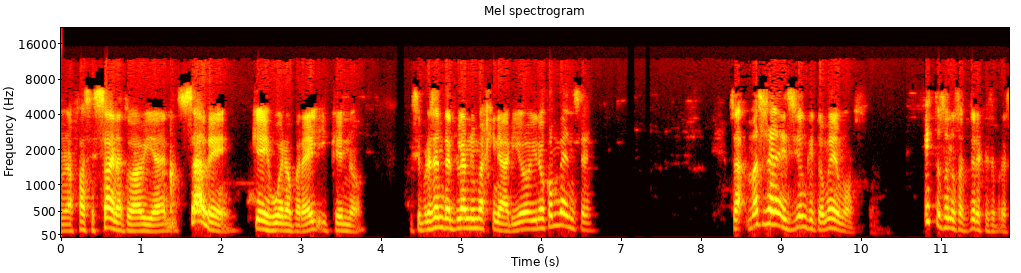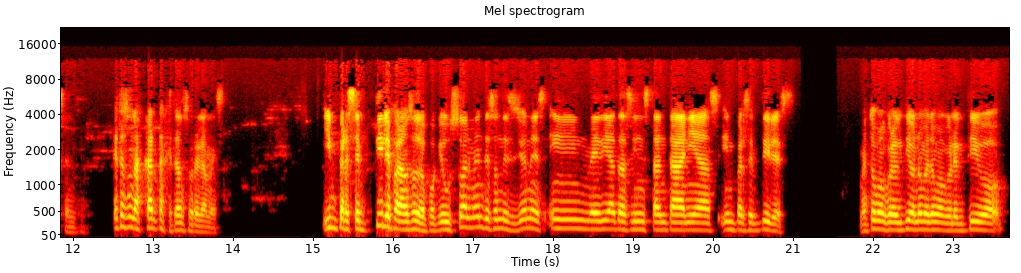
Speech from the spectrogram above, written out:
una, fase sana todavía, él sabe qué es bueno para él y qué no. Y se presenta el plano imaginario y lo convence. O sea, más allá de la decisión que tomemos, estos son los actores que se presentan. Estas son las cartas que están sobre la mesa. Imperceptibles para nosotros, porque usualmente son decisiones inmediatas, instantáneas, imperceptibles. Me tomo colectivo, no me tomo colectivo,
